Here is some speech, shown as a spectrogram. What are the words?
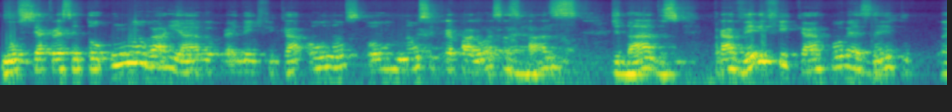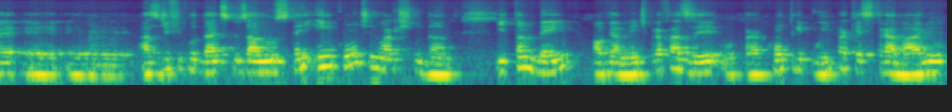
Não se acrescentou uma variável para identificar ou não, ou não se preparou essas bases de dados para verificar, por exemplo, é, é, é, as dificuldades que os alunos têm em continuar estudando e também, obviamente, para fazer, para contribuir para que esse trabalho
